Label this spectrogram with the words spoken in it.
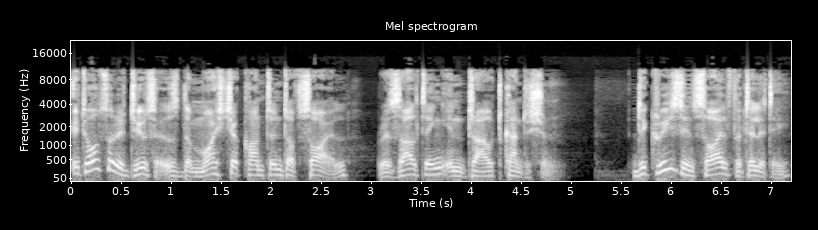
It also reduces the moisture content of soil resulting in drought condition. Decrease in soil fertility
